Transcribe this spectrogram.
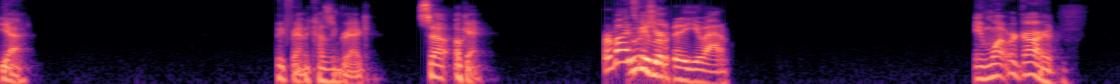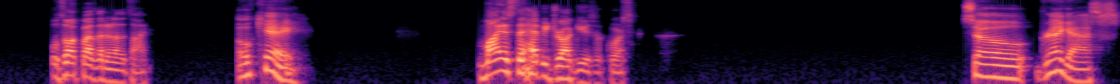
Yeah. Big fan of Cousin Greg. So, okay. Reminds Who me a little your... bit of you, Adam. In what regard? We'll talk about that another time. Okay. Minus the heavy drug use, of course. So Greg asks,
